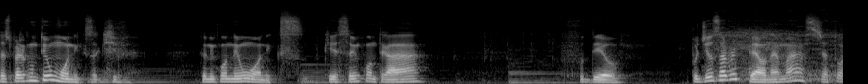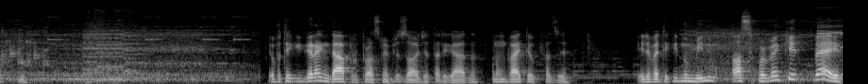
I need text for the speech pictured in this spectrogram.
Só espero que não tenha um Onix aqui. Que eu não encontrei um Onix. Porque se eu encontrar... Fudeu. Podia usar Repel, né? Mas já tô aqui. Eu vou ter que grindar pro próximo episódio, tá ligado? Não vai ter o que fazer. Ele vai ter que, no mínimo... Nossa, o problema é que, velho,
